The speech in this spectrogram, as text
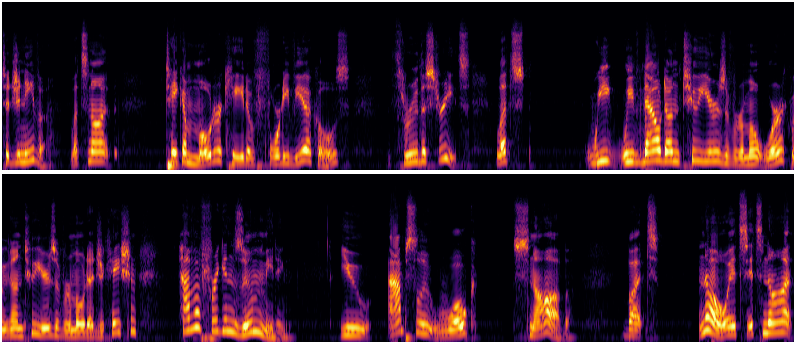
to geneva let's not take a motorcade of 40 vehicles through the streets let's we we've now done two years of remote work. We've done two years of remote education. Have a friggin' Zoom meeting. You absolute woke snob. But no, it's it's not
